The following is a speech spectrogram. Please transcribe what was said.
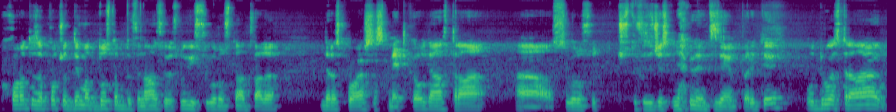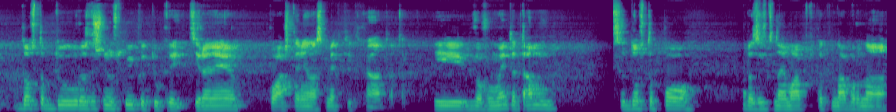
хората започват да имат достъп до финансови услуги и сигурността на това да да разполагаш с сметка. От една страна, а, сигурност от чисто физически някъде да не ти вземе парите. От друга страна, достъп до различни услуги, като кредитиране, плащане на сметки и така нататък. И в момента там са доста по-развити най-малкото като набор на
